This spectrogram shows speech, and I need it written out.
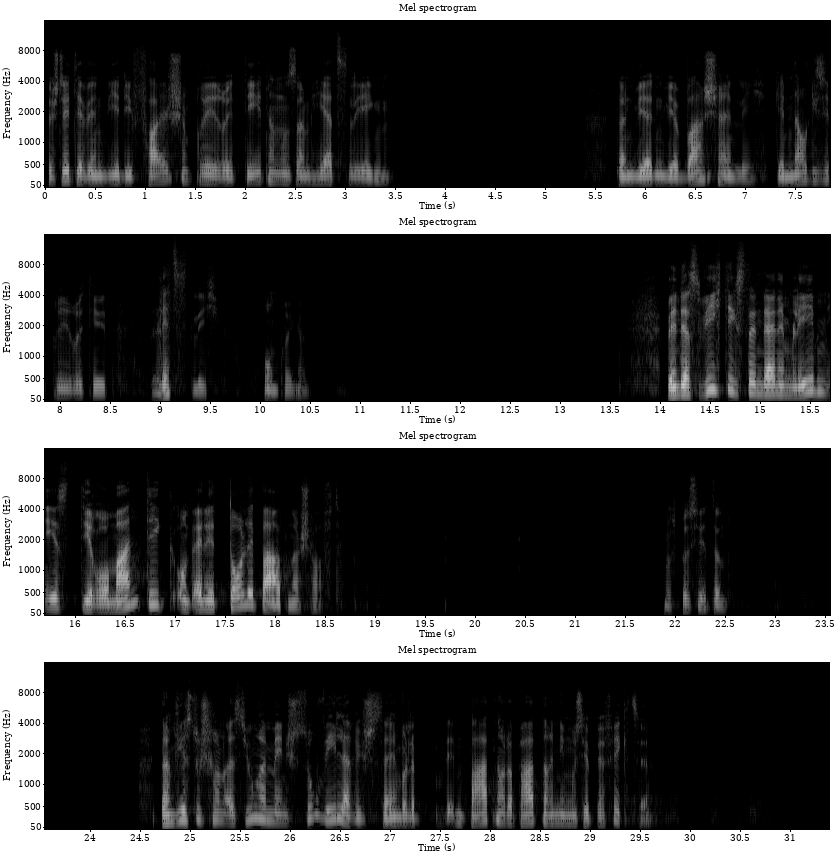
Versteht ihr, wenn wir die falschen Prioritäten in unserem Herz legen, dann werden wir wahrscheinlich genau diese Priorität letztlich umbringen. Wenn das Wichtigste in deinem Leben ist die Romantik und eine tolle Partnerschaft, was passiert dann? Dann wirst du schon als junger Mensch so wählerisch sein, weil der Partner oder Partnerin, die muss ja perfekt sein.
